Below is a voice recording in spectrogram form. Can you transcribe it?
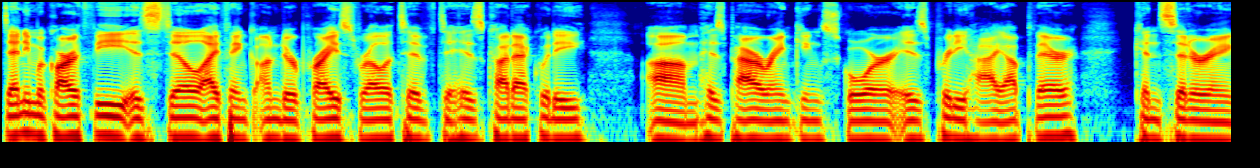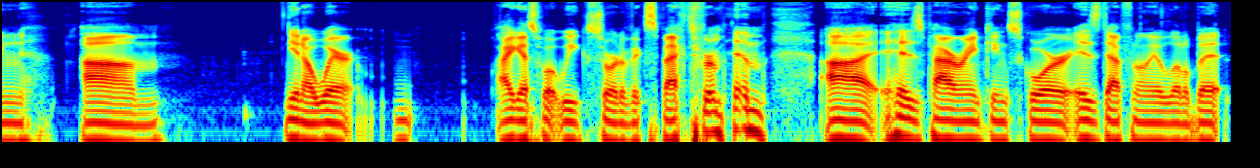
Denny McCarthy is still, I think, underpriced relative to his cut equity. Um, his power ranking score is pretty high up there, considering, um, you know, where I guess what we sort of expect from him. Uh, his power ranking score is definitely a little bit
